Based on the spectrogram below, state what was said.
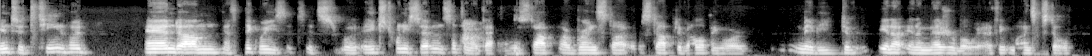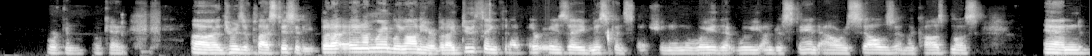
into teenhood. And um, I think we it's, it's age 27, something like that. We stop our brains stop stop developing, or maybe in a in a measurable way. I think mine's still working okay uh, in terms of plasticity. But I, and I'm rambling on here, but I do think that there is a misconception in the way that we understand ourselves and the cosmos, and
